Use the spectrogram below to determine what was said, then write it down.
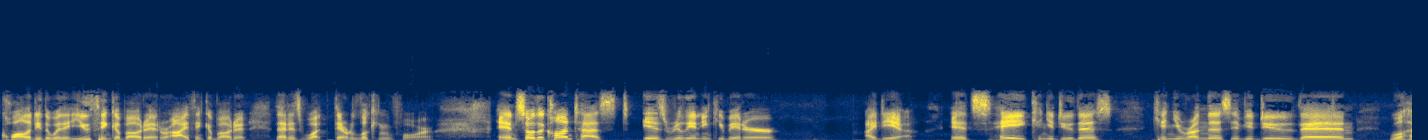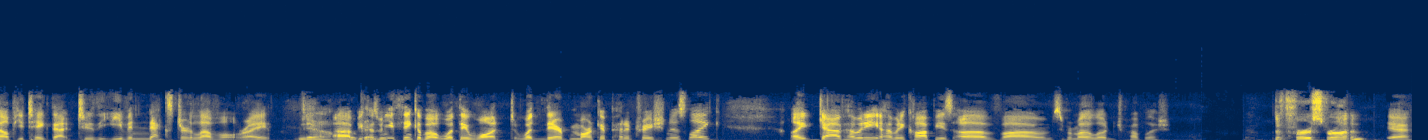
quality the way that you think about it or I think about it. That is what they're looking for. And so the contest is really an incubator idea. It's, hey, can you do this? Can you run this? If you do, then we'll help you take that to the even nexter level, right? yeah Uh, okay. Because when you think about what they want, what their market penetration is like, like Gav, how many how many copies of um, Super Motherload did you publish? the first run Yeah.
